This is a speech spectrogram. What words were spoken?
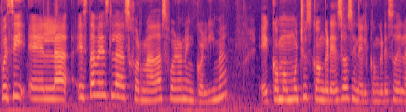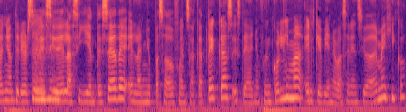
Pues sí, eh, la, esta vez las jornadas fueron en Colima. Eh, como muchos congresos, en el congreso del año anterior se decide la siguiente sede. El año pasado fue en Zacatecas, este año fue en Colima, el que viene va a ser en Ciudad de México.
